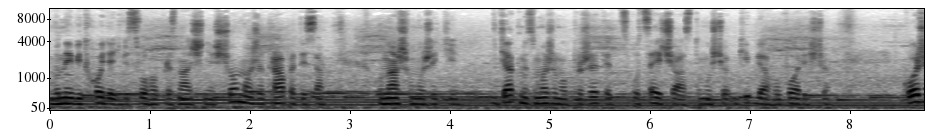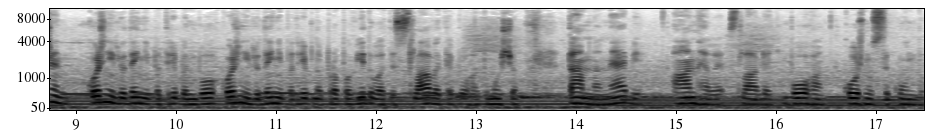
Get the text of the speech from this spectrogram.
вони відходять від свого призначення, що може трапитися у нашому житті? Як ми зможемо прожити у цей час? Тому що Біблія говорить, що кожен, кожній людині потрібен Бог, кожній людині потрібно проповідувати, славити Бога, тому що там на небі ангели славлять Бога кожну секунду.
